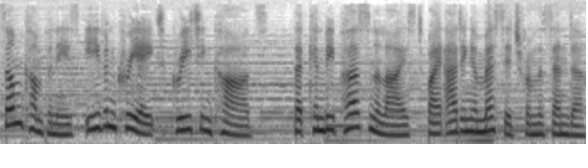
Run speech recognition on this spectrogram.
Some companies even create greeting cards that can be personalized by adding a message from the sender.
